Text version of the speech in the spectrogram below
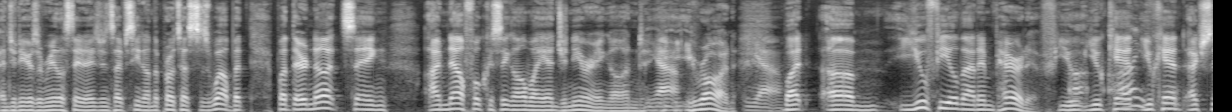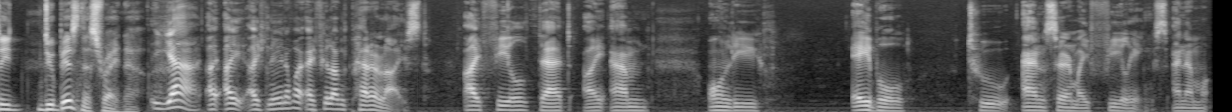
engineers and real estate agents I've seen on the protests as well. But but they're not saying I'm now focusing all my engineering on Yeah. I- Iran. Yeah. But um, you feel that imperative. You Uh, you can't I you can't actually do business right now. yeah I, I, I you know what i feel i'm paralyzed i feel that i am only able to answer my feelings and, emo-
